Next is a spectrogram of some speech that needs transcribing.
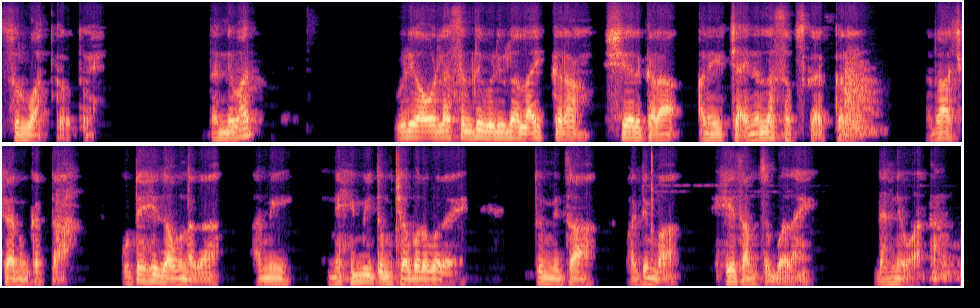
सुरुवात करतोय. धन्यवाद. व्हिडिओ आवडला असेल तर व्हिडिओला लाईक करा शेअर करा आणि चॅनलला सबस्क्राईब करा. राजकारण करता कुठेही जाऊ नका. आम्ही नेहमी तुमच्या बरोबर आहे. तुमचा पाठिंबा हेच आमचं बळ आहे. धन्यवाद.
